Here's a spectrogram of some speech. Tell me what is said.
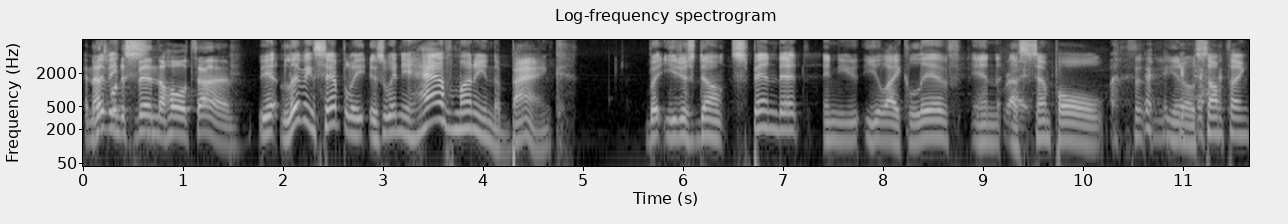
And that's living what it's s- been the whole time. Yeah, living simply is when you have money in the bank, but you just don't spend it, and you you like live in a simple, th- you know, something.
